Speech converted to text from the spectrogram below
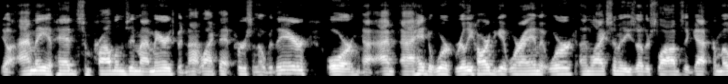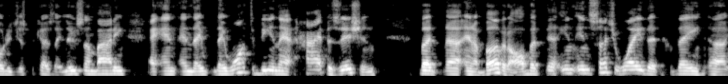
You know, I may have had some problems in my marriage, but not like that person over there. Or I, I had to work really hard to get where I am at work, unlike some of these other slobs that got promoted just because they knew somebody. And and they they want to be in that high position but uh, and above it all, but uh, in in such a way that they uh,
